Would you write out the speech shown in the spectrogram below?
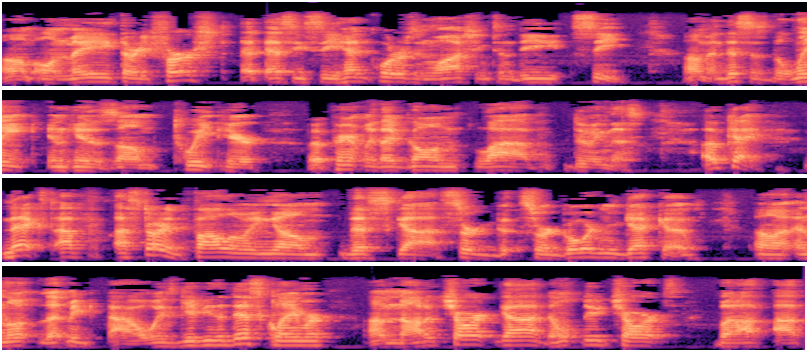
um, on May 31st at SEC headquarters in Washington, D.C. Um, and this is the link in his um, tweet here, but apparently they've gone live doing this. Okay, next I've, I started following um, this guy, Sir, Sir Gordon Gekko, Uh, and look, let me, I always give you the disclaimer. I'm not a chart guy, don't do charts but I, I,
